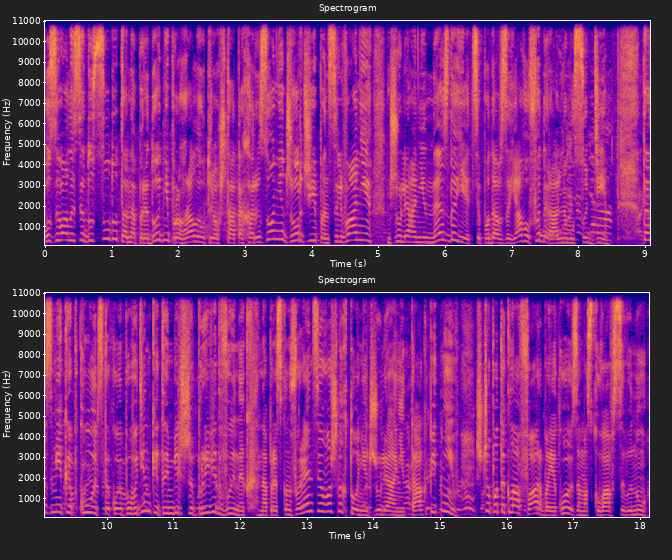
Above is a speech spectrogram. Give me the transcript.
Позивалися до суду та напередодні програли у трьох штатах Аризоні, Джорджії, Пенсильванії. Джуліані не здається, подав заяву федеральному судді. Та змі кепкують з такої поведінки, тим більше привід виник. На прес-конференції у Вашингтоні Джуліані так пітнів, що потекла фарба, якою замаскував сивину.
